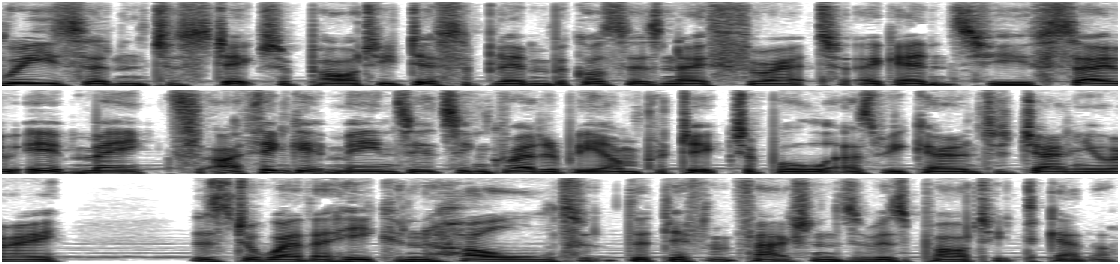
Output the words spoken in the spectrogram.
reason to stick to party discipline because there's no threat against you. So it makes, I think it means it's incredibly unpredictable as we go into January as to whether he can hold the different factions of his party together.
